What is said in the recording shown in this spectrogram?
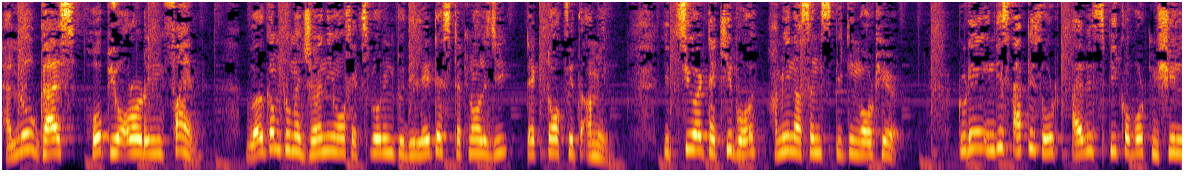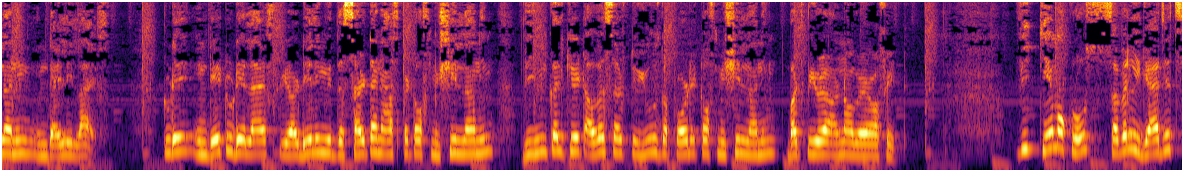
Hello guys, hope you all are doing fine. Welcome to my journey of exploring to the latest technology, Tech Talk with Amin. It's your techie boy, Amin Hassan speaking out here. Today in this episode, I will speak about machine learning in daily life. Today in day-to-day life, we are dealing with the certain aspect of machine learning. We inculcate ourselves to use the product of machine learning, but we are unaware of it. We came across several gadgets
